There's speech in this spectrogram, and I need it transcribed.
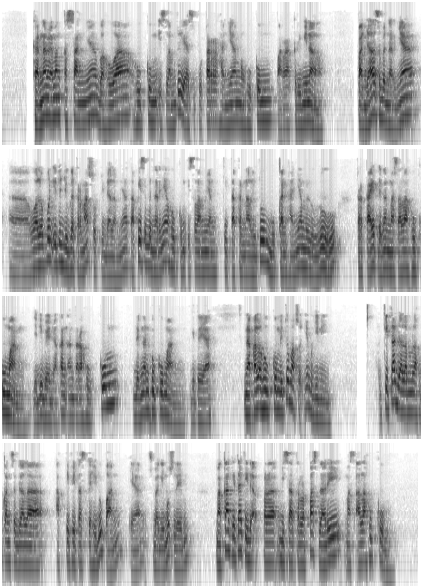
Karena memang kesannya bahwa hukum Islam itu ya seputar hanya menghukum para kriminal. Padahal sebenarnya uh, walaupun itu juga termasuk di dalamnya, tapi sebenarnya hukum Islam yang kita kenal itu bukan hanya melulu terkait dengan masalah hukuman. Jadi bedakan antara hukum dengan hukuman, gitu ya. Nah, kalau hukum itu maksudnya begini. Kita dalam melakukan segala aktivitas kehidupan ya sebagai muslim, maka kita tidak bisa terlepas dari masalah hukum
